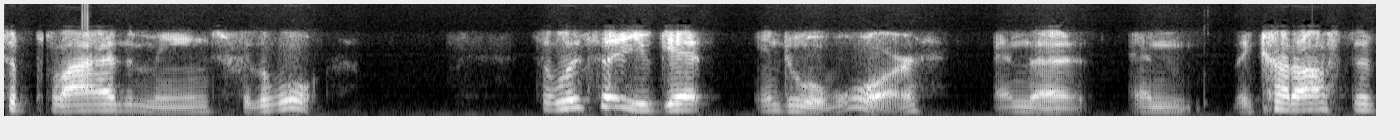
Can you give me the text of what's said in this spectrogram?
supply the means for the war. So let's say you get into a war and the and they cut off the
